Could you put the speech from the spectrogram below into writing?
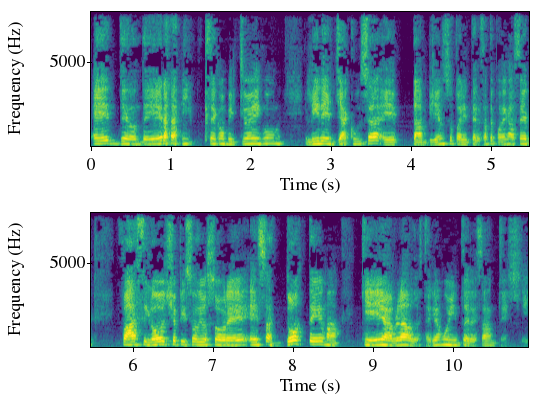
de donde era y se convirtió en un líder yakuza eh, también súper interesante pueden hacer fácil ocho episodios sobre esos dos temas que he hablado estaría muy interesante sí.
